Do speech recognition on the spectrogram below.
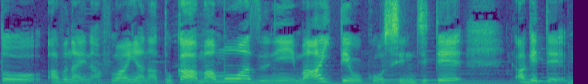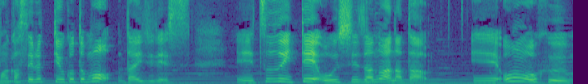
と危ないな不安やなとか、まあ、思わずに、まあ、相手をこう信じてあげて任せるっていうことも大事です。えー、続いてお牛座のあなた、えー、オンオフ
